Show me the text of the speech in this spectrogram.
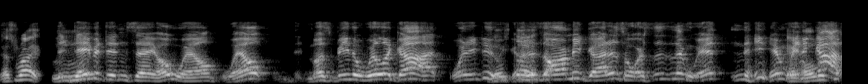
That's right. Mm-hmm. David didn't say, "Oh well, well, it must be the will of God." What did he do? he got his army, got his horses, and went and, went and, and got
